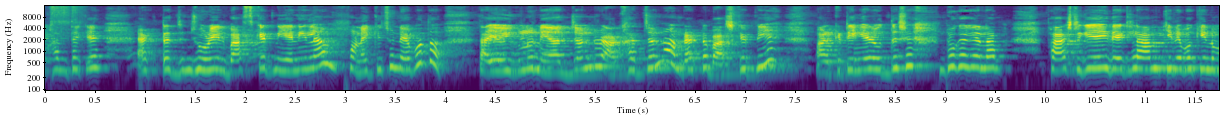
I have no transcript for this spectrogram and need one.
ওখান থেকে একটা ঝুড়ির বাস্কেট নিয়ে নিলাম। অনেক কিছু নেব তো, তাই ওইগুলো নেওয়ার জন্য, রাখার জন্য আমরা একটা বাস্কেট নিয়ে মার্কেটিংয়ের উদ্দেশ্যে ঢুকে গেলাম। ফার্স্ট গিয়েই দেখলাম, কী নেব কী নেব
